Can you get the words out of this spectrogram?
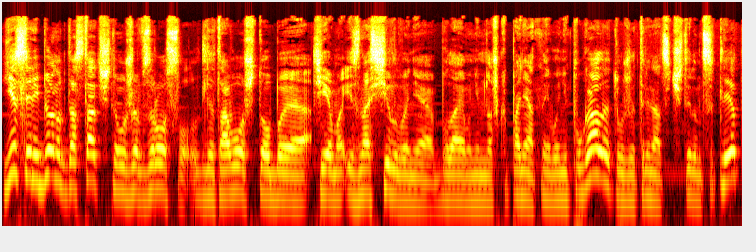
Если ребенок достаточно уже взрослый для того, чтобы тема изнасилования была ему немножко понятна, его не пугала, это уже 13-14 лет,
